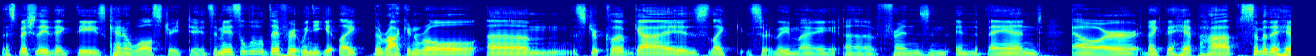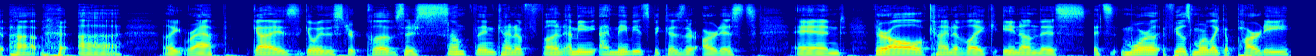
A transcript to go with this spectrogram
especially the, these kind of Wall Street dudes. I mean, it's a little different when you get like the rock and roll um, strip club guys, like certainly my uh, friends in, in the band, or like the hip hop, some of the hip hop, uh, like rap guys going to strip clubs. There's something kind of fun. I mean, maybe it's because they're artists and they're all kind of like in on this. It's more, it feels more like a party,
